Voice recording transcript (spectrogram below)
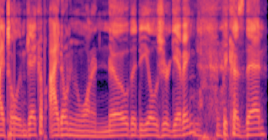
I told him, Jacob, I don't even want to know the deals you're giving because then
